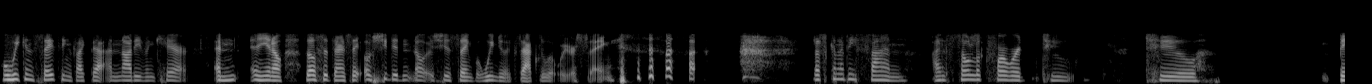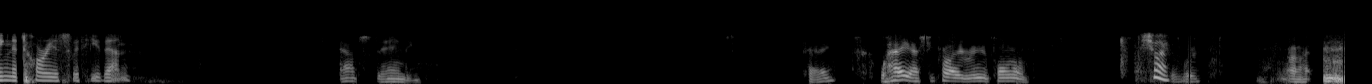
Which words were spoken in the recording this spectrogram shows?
where we can say things like that and not even care. And, and you know, they'll sit there and say, "Oh, she didn't know what she was saying, but we knew exactly what we were saying." That's going to be fun. I so look forward to to being notorious with you then. Outstanding. Okay. Well, hey, I should probably read a poem. Sure. All right.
